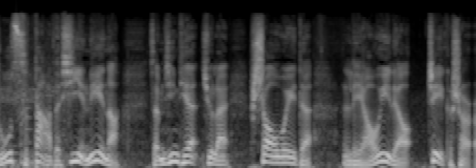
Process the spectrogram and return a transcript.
如此大的吸引力呢？咱们今天就来稍微的聊一聊这个事儿。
